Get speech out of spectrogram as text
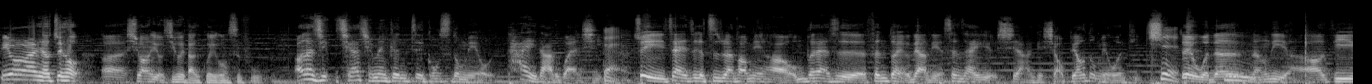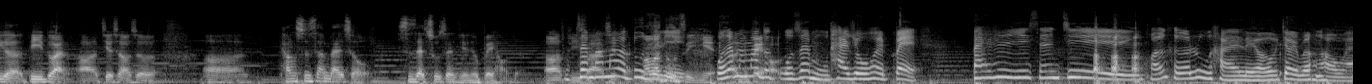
另外一条最后呃，希望有机会到贵公司服务。啊，那其其他前面跟这公司都没有太大的关系。对所以在这个自传方面哈，我们不但是分段有亮点，甚至还有下一个小标都没有问题。是，对我的嗯能力啊，然后第一个第一段啊介绍的时候，呃，唐诗三百首是在出生前就背好的啊，在妈妈的肚妈妈子里，肚子里面，我在妈妈的我在母胎就会背。白日依山尽，黄河入海流，这样有没有很好玩？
